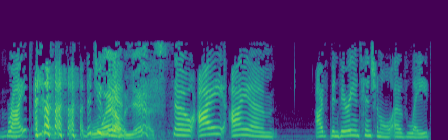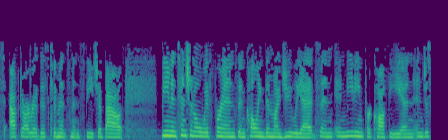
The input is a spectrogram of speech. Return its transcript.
right? the Juliet. Well, yes. So I I um I've been very intentional of late after I wrote this commencement speech about being intentional with friends and calling them my Juliets and, and meeting for coffee and, and just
